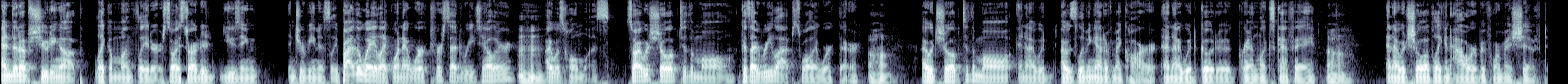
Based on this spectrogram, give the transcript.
Ended up shooting up like a month later. So I started using intravenously. By the way, like when I worked for said retailer, mm-hmm. I was homeless. So I would show up to the mall because I relapsed while I worked there. uh-huh. I would show up to the mall and I would I was living out of my car and I would go to Grand Lux Cafe Uh-huh. and I would show up like an hour before my shift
